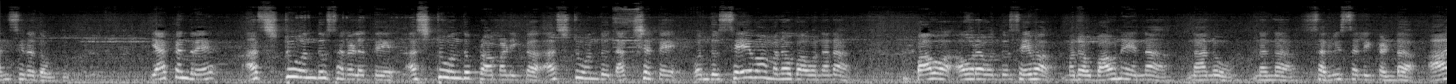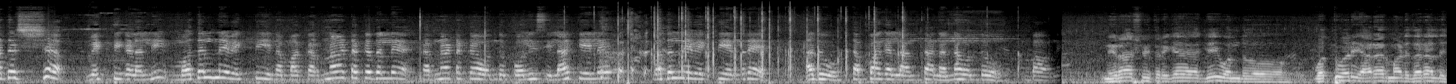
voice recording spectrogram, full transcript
ಅನ್ಸಿರೋದೌದು. ಯಾಕಂದ್ರೆ ಅಷ್ಟು ಒಂದು ಸರಳತೆ, ಅಷ್ಟು ಒಂದು ಪ್ರಾಮಾಣಿಕ, ಅಷ್ಟು ಒಂದು ದಕ್ಷತೆ, ಒಂದು ಸೇವಾ ಮನೋಭಾವನ ಭಾವ ಅವರ ಒಂದು ಸೇವಾ ಮನೋಭಾವನೆಯನ್ನ ನಾನು ನನ್ನ ಸರ್ವಿಸ್ ಅಲ್ಲಿ ಕಂಡ ಆದರ್ಶ ವ್ಯಕ್ತಿಗಳಲ್ಲಿ ಮೊದಲನೇ ವ್ಯಕ್ತಿ ನಮ್ಮ ಕರ್ನಾಟಕದಲ್ಲೇ, ಕರ್ನಾಟಕ ಒಂದು ಪೊಲೀಸ್ ಇಲಾಖೆಯಲ್ಲೇ ಮೊದಲನೇ ವ್ಯಕ್ತಿ ಅಂದ್ರೆ ಅದು ತಪ್ಪಾಗಲ್ಲ ಅಂತ ನನ್ನ ಒಂದು ಭಾವನೆ. ನಿರಾಶ್ರಿತರಿಗಾಗಿ ಒಂದು ಒತ್ತುವರಿ ಯಾರ್ಯಾರು ಮಾಡಿದ್ದಾರೆ, ಅಲ್ಲಿ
